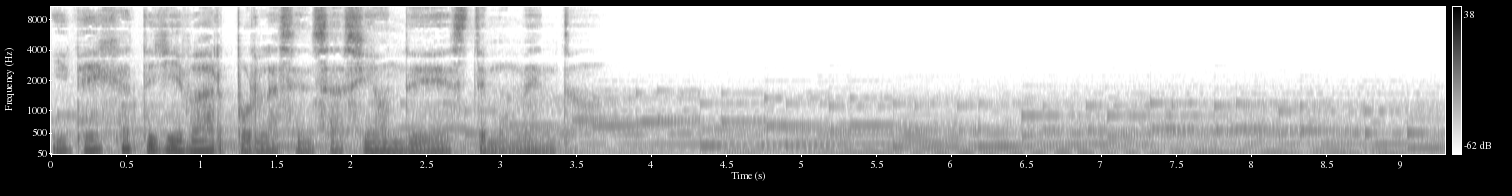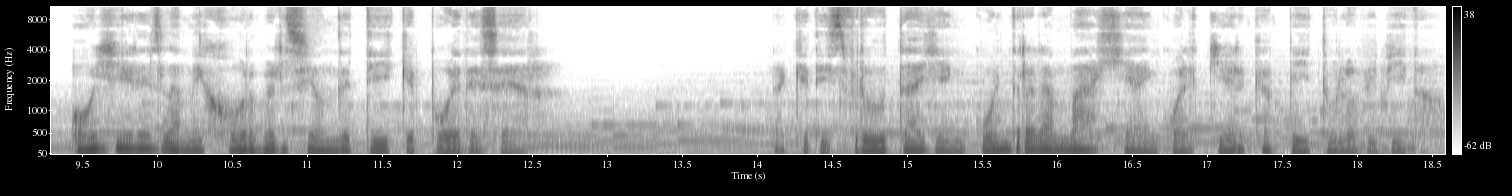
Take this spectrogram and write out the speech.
Y déjate llevar por la sensación de este momento. Hoy eres la mejor versión de ti que puede ser, la que disfruta y encuentra la magia en cualquier capítulo vivido.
